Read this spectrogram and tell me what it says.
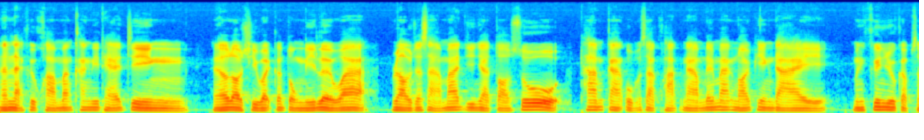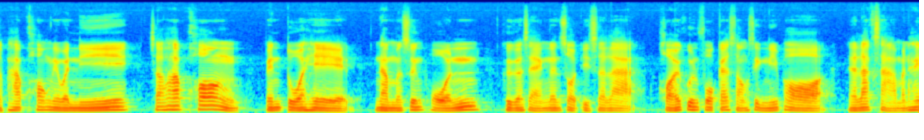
นั่นแหละคือความมั่งคั่งที่แท้จริง แล้วเราชี้วัดกันตรงนี้เลยว่า เราจะสามารถยืนหยัดต่อสู้ท่ามกลางอุปสรรคขวากหนามได้มากน้อยเพียงใด มันขึ้นอยู่กับสภาพคล่องในวันนี้ สภาพคล่องเป็นตัวเหตุนำมาซึ่งผลคือกระแสเงินสดอิสระ ขอให้คุณโฟกัสสองสิ่งนี้พอ และรักษามันให้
